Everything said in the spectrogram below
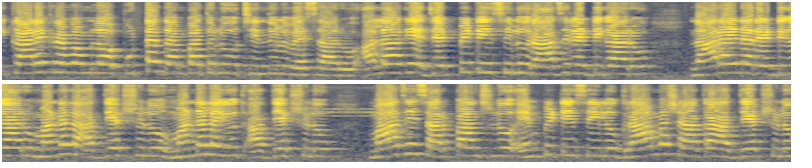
ఈ కార్యక్రమంలో పుట్ట దంపతులు చిందులు వేశారు. అలాగే జెడ్పీటీసీలు రాజిరెడ్డి గారు నారాయణ రెడ్డి గారు మండల అధ్యక్షులు మండల యూత్ అధ్యక్షులు మాజీ సర్పంచ్లు ఎంపీటీసీలు గ్రామ శాఖ అధ్యక్షులు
